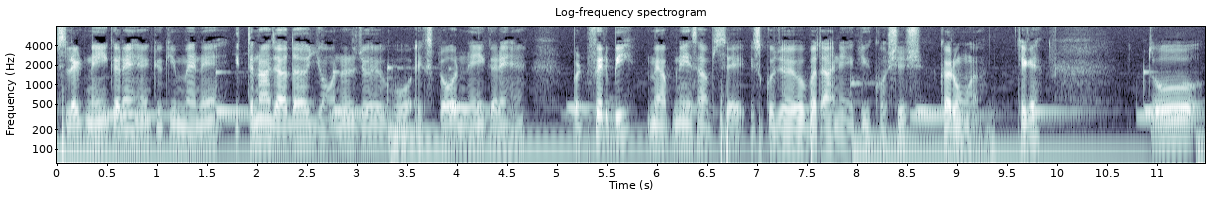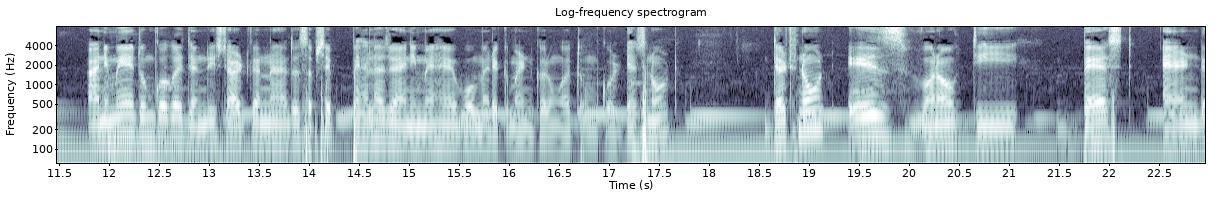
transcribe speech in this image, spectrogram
सेलेक्ट नहीं करे हैं, क्योंकि मैंने इतना ज़्यादा योनर जो है वो एक्सप्लोर नहीं करे हैं बट फिर भी मैं अपने हिसाब से इसको जो है वो बताने की कोशिश करूँगा, ठीक है? तो एनिमे तुमको अगर जनरली स्टार्ट करना है तो सबसे पहला जो एनिमे है, वो मैं रिकमेंड करूँगा तुमको Death Note Death Note is one of the best and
